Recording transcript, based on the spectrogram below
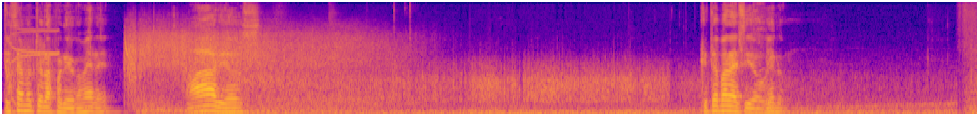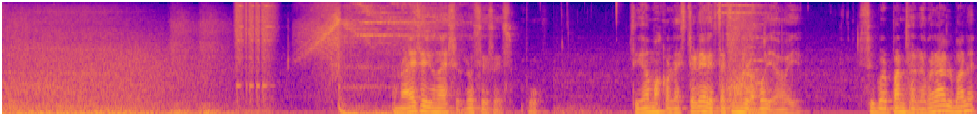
Esta no te la has podido comer, ¿eh? Adiós. ¿Qué te ha parecido, Ogero? Una S y una S, dos S. Sigamos con la historia que está haciendo la polla hoy. Super pan cerebral, ¿vale?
